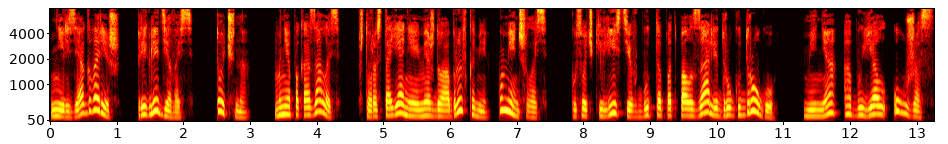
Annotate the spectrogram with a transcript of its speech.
Нельзя, говоришь? Пригляделась. Точно. Мне показалось, что расстояние между обрывками уменьшилось. Кусочки листьев будто подползали друг к другу. Меня обуял ужас.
